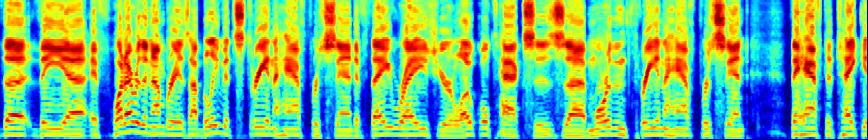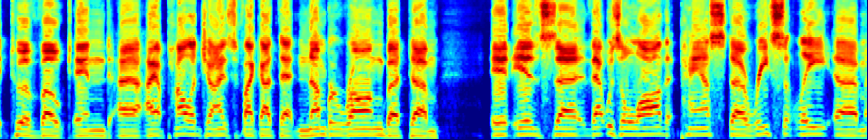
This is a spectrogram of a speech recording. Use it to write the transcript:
the the uh, if whatever the number is, I believe it's three and a half percent. If they raise your local taxes uh, more than three and a half percent, they have to take it to a vote. And uh, I apologize if I got that number wrong, but um, it is uh, that was a law that passed uh, recently um,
